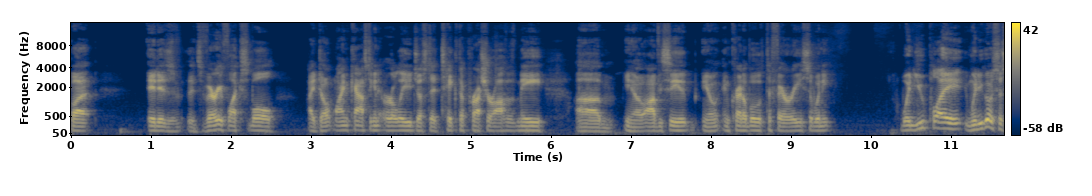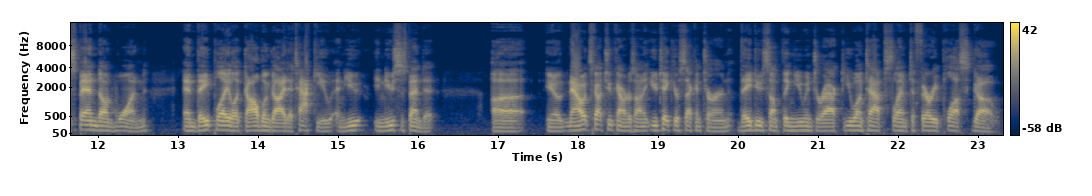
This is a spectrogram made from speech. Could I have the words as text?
but it is it's very flexible. I don't mind casting it early just to take the pressure off of me. Um, you know, obviously, you know, incredible with Teferi. So when he, when you play, when you go suspend on one, and they play like Goblin to attack you, and you and you suspend it, uh, you know, now it's got two counters on it. You take your second turn. They do something. You interact. You untap, slam Teferi plus go,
